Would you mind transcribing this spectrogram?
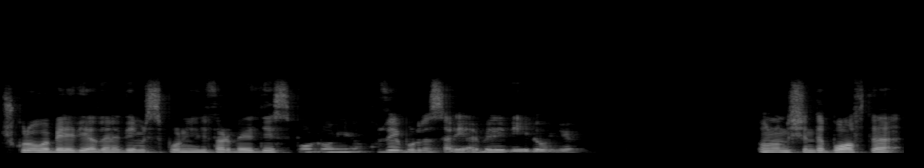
Çukurova Belediye Adana Demirspor, Nilüfer Belediye Spor'la oynuyor. Kuzey burada Sarıyer Belediye ile oynuyor. Onun dışında bu hafta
